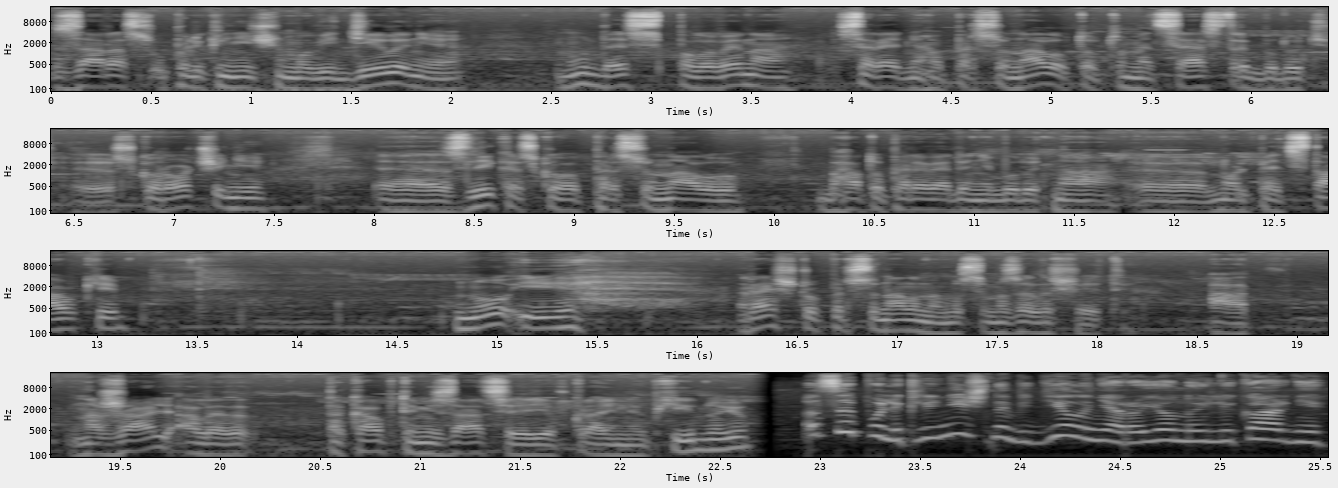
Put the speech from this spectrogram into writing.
зараз у поліклінічному відділенні ну, десь половина середнього персоналу, тобто медсестри, будуть е, скорочені. Е, З лікарського персоналу багато переведені будуть на е, 0,5 ставки. Ну і решту персоналу ми мусимо залишити. А на жаль, але така оптимізація є вкрай необхідною. А це поліклінічне відділення районної лікарні.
